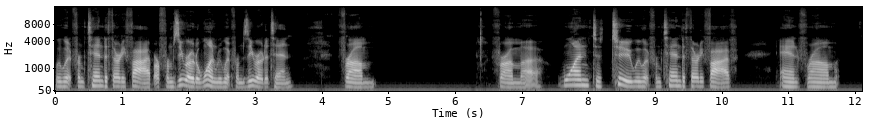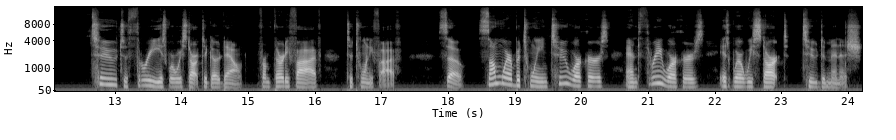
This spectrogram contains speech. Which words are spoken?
We went from 10 to 35 or from 0 to 1 we went from 0 to 10 from from uh, 1 to 2 we went from 10 to 35 and from 2 to 3 is where we start to go down from 35 to 25. So somewhere between 2 workers and 3 workers is where we start to diminish.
